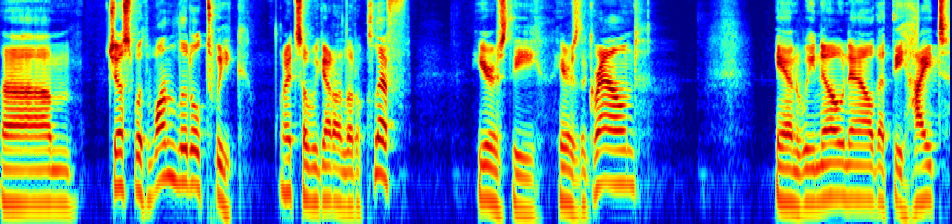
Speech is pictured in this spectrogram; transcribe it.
um, just with one little tweak. Right, so we got our little cliff. Here's the here's the ground, and we know now that the height.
